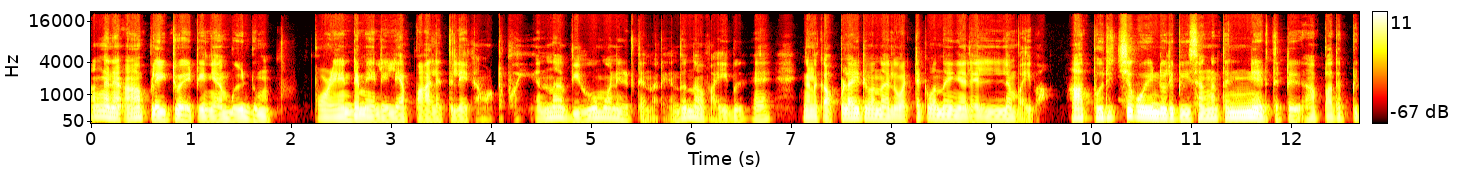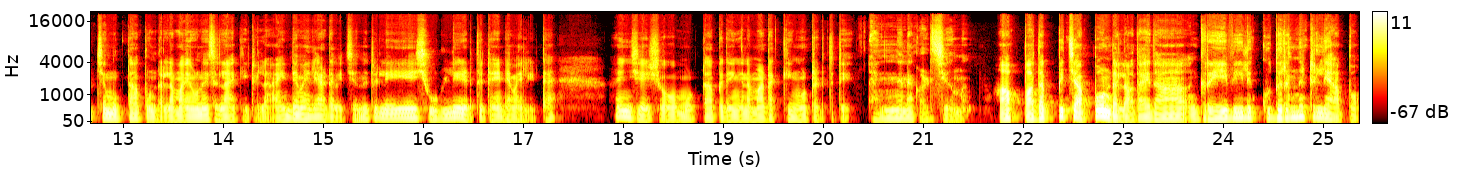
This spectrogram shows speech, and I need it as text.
അങ്ങനെ ആ പ്ലേറ്റുമായിട്ട് ഞാൻ വീണ്ടും പുഴേന്റെ മേലെയുള്ള ആ പാലത്തിലേക്ക് അങ്ങോട്ട് പോയി. എന്നാ വ്യൂ മോനെ എടുത്തതെന്നറിയാം. എന്തെന്നാ വൈബ് ഏഹ്. നിങ്ങൾ കപ്പിളായിട്ട് വന്നാലും ഒറ്റയ്ക്ക് വന്നു കഴിഞ്ഞാൽ എല്ലാം വൈബാ. ആ പൊരിച്ച കോഴിന്റെ ഒരു പീസ് അങ്ങനെ തന്നെ എടുത്തിട്ട് ആ പതപ്പിച്ച മുട്ടാപ്പുണ്ടല്ലോ മയോണൈസിലാക്കിയിട്ടില്ല അതിന്റെ മേലെ അവിടെ വെച്ച് എന്നിട്ട് ലേശം ഉള്ളി എടുത്തിട്ട് അതിന്റെ മേലെ ഇട്ട അതിന് ശേഷം മുട്ടാപ്പ് ഇതിങ്ങനെ മടക്കി ഇങ്ങോട്ട് എടുത്തിട്ട് അങ്ങനെ കടിച്ച് തിന്ന്. ആ പതപ്പിച്ച അപ്പം ഉണ്ടല്ലോ അതായത് ആ ഗ്രേവിയിൽ കുതിർന്നിട്ടില്ലേ അപ്പം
